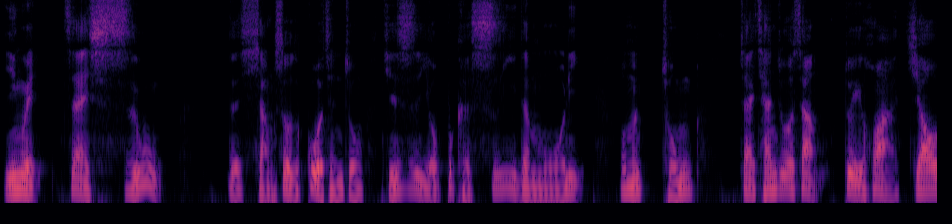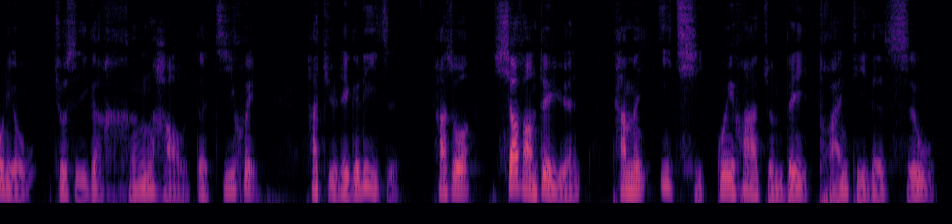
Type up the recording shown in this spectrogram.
因为在食物的享受的过程中，其实是有不可思议的魔力。我们从在餐桌上对话交流，就是一个很好的机会。他举了一个例子，他说消防队员他们一起规划准备团体的食物，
